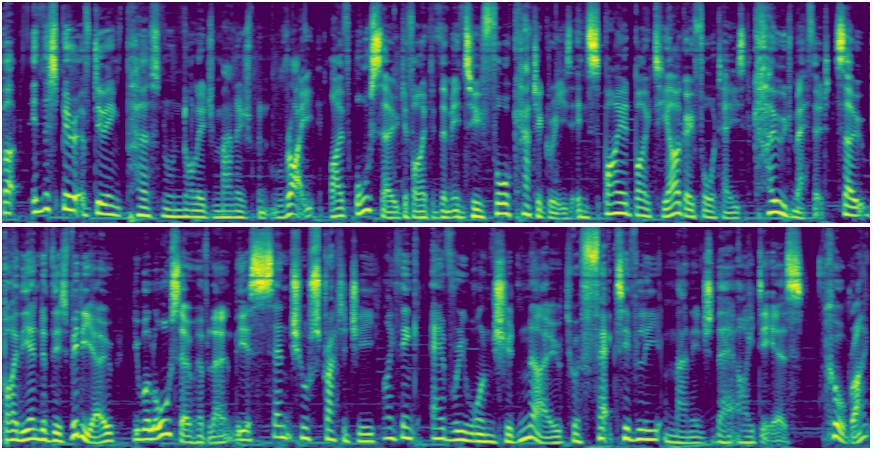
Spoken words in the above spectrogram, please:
But in the spirit of doing personal knowledge management right, I've also divided them into four categories inspired by Tiago Forte's code method. So by the end of this video, you will also have learned the essential strategy I think everyone should know to effectively manage their ideas. Cool, right?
